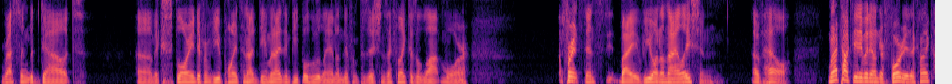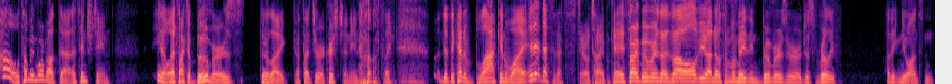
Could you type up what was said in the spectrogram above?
wrestling with doubt, um, exploring different viewpoints and not demonizing people who land on different positions. I feel like there's a lot more. For instance, my view on annihilation of hell. When I talk to anybody under 40, they're kind of like, oh, well, tell me more about that. That's interesting. You know, when I talk to boomers, they're like, I thought you're a Christian. You know, it's like the, the kind of black and white. And that's that's a stereotype. Okay. Sorry, boomers. I know all of you. I know some amazing boomers who are just really, I think, nuanced and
